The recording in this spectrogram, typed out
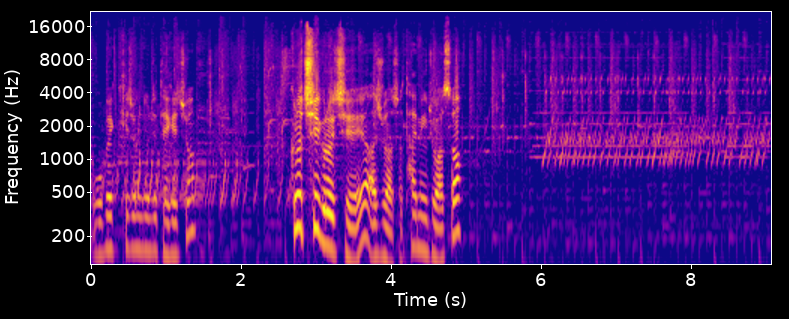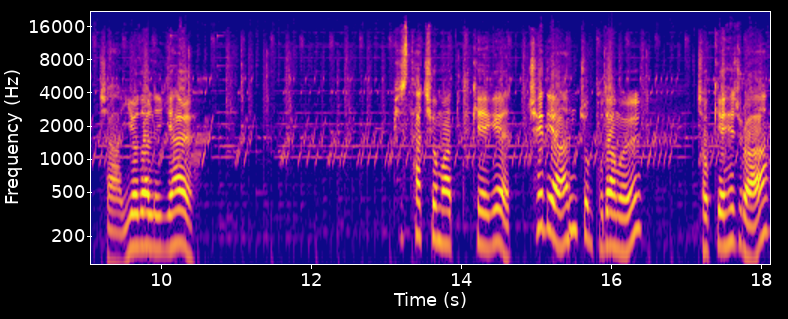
500개 정도 이제 되겠죠? 그렇지, 그렇지. 아주 좋았어. 타이밍 좋았어. 자, 이어 달리기 할 피스타치오 맛 쿠키에게 최대한 좀 부담을 적게 해주라.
